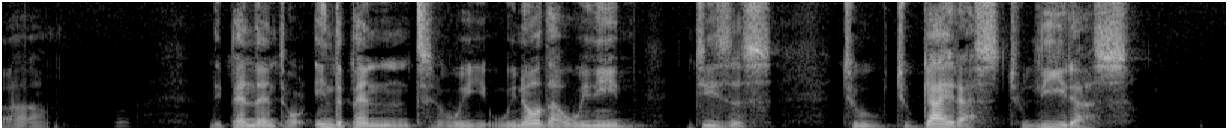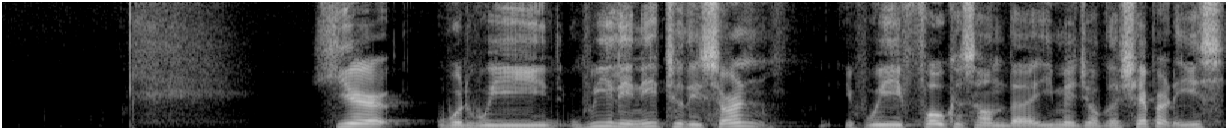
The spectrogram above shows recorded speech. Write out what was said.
uh, dependent or independent, we, we know that we need Jesus to, to guide us, to lead us. Here, what we really need to discern, if we focus on the image of the shepherd, is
